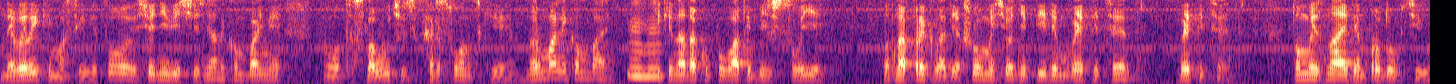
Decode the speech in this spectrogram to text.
невеликі масиви, то сьогодні вітчизняні комбайни, от Славучі, Херсонські, нормальний комбайн. Угу. Тільки треба купувати більш своє. От, наприклад, якщо ми сьогодні підемо в епіцентр, в епіцентр то ми знайдемо продукцію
